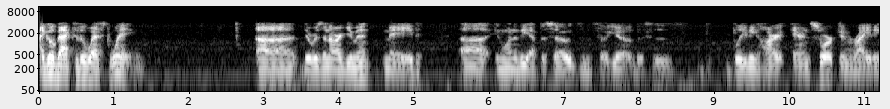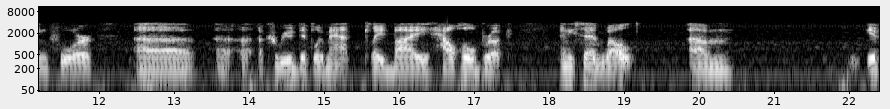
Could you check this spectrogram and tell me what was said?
I go back to the West Wing. Uh, there was an argument made uh, in one of the episodes, and so you know this is Bleeding Heart, Aaron Sorkin writing for uh, a, a, career diplomat played by Hal Holbrook, and he said, "Well, um, if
